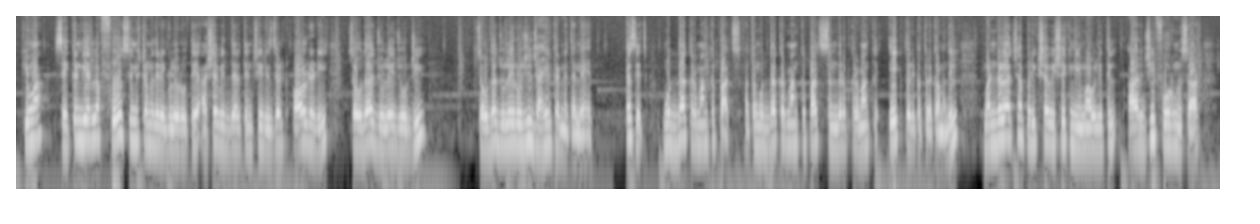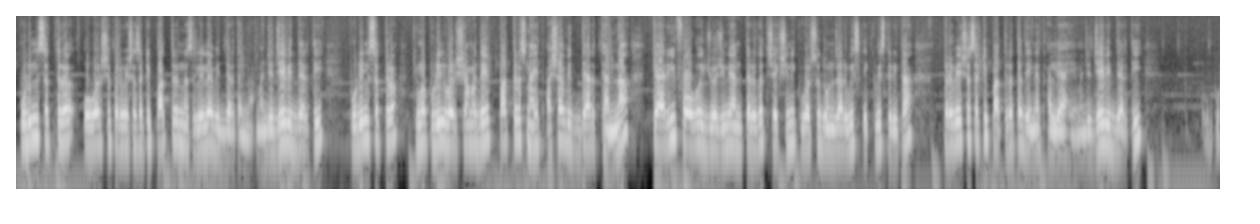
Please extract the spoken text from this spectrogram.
किंवा सेकंड इयरला फोर्थ सेमिस्टरमध्ये रेग्युलर होते अशा विद्यार्थ्यांची रिझल्ट ऑलरेडी चौदा जुलै रोजी चौदा जुलै रोजी जाहीर करण्यात आले आहेत. तसेच मुद्दा क्रमांक पाच. आता मुद्दा क्रमांक पाच संदर्भ क्रमांक एक परिपत्रकामधील मंडळाच्या परीक्षाविषयक नियमावलीतील आर जी फोरनुसार पुढील सत्र व वर्ष प्रवेशासाठी पात्र नसलेल्या विद्यार्थ्यांना म्हणजे जे विद्यार्थी पुढील सत्र किंवा पुढील वर्षामध्ये पात्रच नाहीत अशा विद्यार्थ्यांना कॅरी फॉरवर्ड योजनेअंतर्गत शैक्षणिक वर्ष दोन हजार वीस एकवीस करिता प्रवेशासाठी पात्रता देण्यात आली आहे. म्हणजे जे विद्यार्थी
